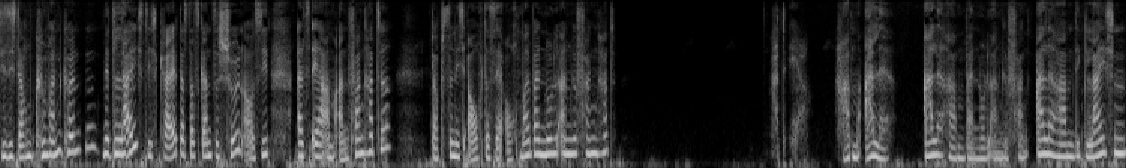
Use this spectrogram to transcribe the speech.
die sich darum kümmern könnten, mit Leichtigkeit, dass das Ganze schön aussieht, als er am Anfang hatte? Glaubst du nicht auch, dass er auch mal bei Null angefangen hat? Hat er. Haben alle. Alle haben bei Null angefangen. Alle haben die gleichen,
